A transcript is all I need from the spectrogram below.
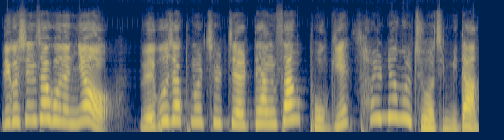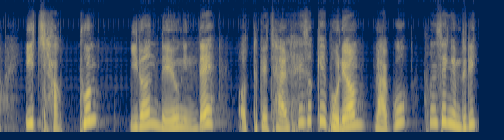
그리고 신서구는요, 외부 작품을 출제할 때 항상 보기에 설명을 주어집니다. 이 작품 이런 내용인데 어떻게 잘 해석해 보렴라고 선생님들이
